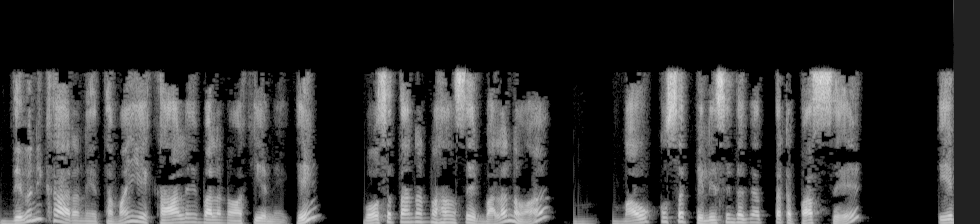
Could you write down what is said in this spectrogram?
දෙවැනි කාරණය තමයි මේ කාලය බලනවා කියන එකෙන් බෝසතාණන් වහන්සේ බලනවා මව් කුස පිළිසිඳ ගත්තට පස්සේ ඒ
